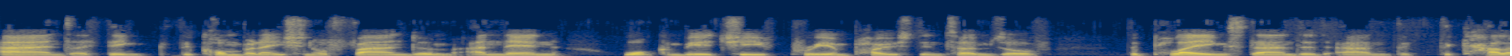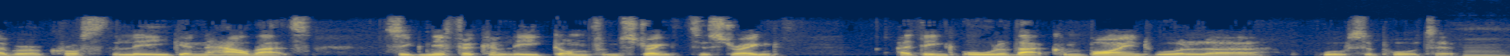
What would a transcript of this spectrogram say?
and I think the combination of fandom and then what can be achieved pre and post in terms of the playing standard and the, the caliber across the league and how that's significantly gone from strength to strength. I think all of that combined will uh, will support it. Mm.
